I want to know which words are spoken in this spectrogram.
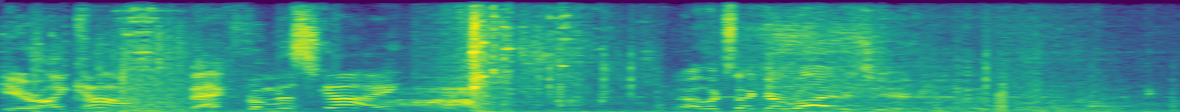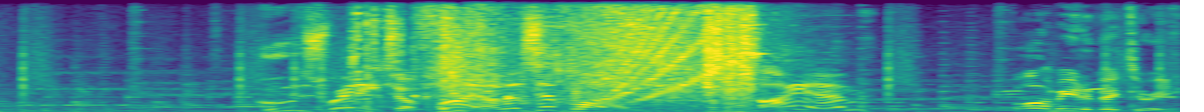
Here I come, back from the sky. That looks like our rider's here. Who's ready to fly on a zip line? I am. Follow me to victory.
